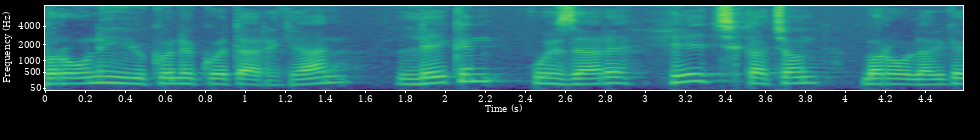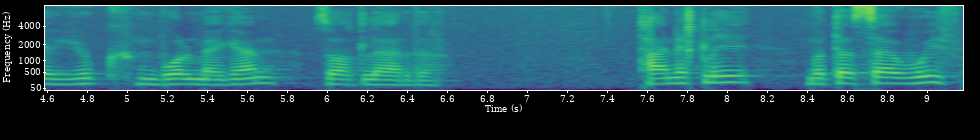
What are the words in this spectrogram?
birovning yukini ko'targan lekin o'zlari hech qachon birovlarga yuk bo'lmagan zotlardir. Taniqli mutasavvif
